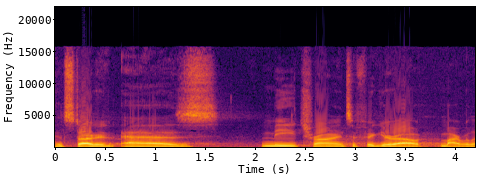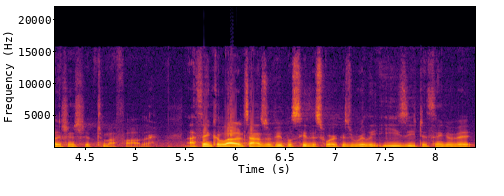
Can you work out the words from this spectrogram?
It started as me trying to figure out my relationship to my father. I think a lot of times when people see this work, it's really easy to think of it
